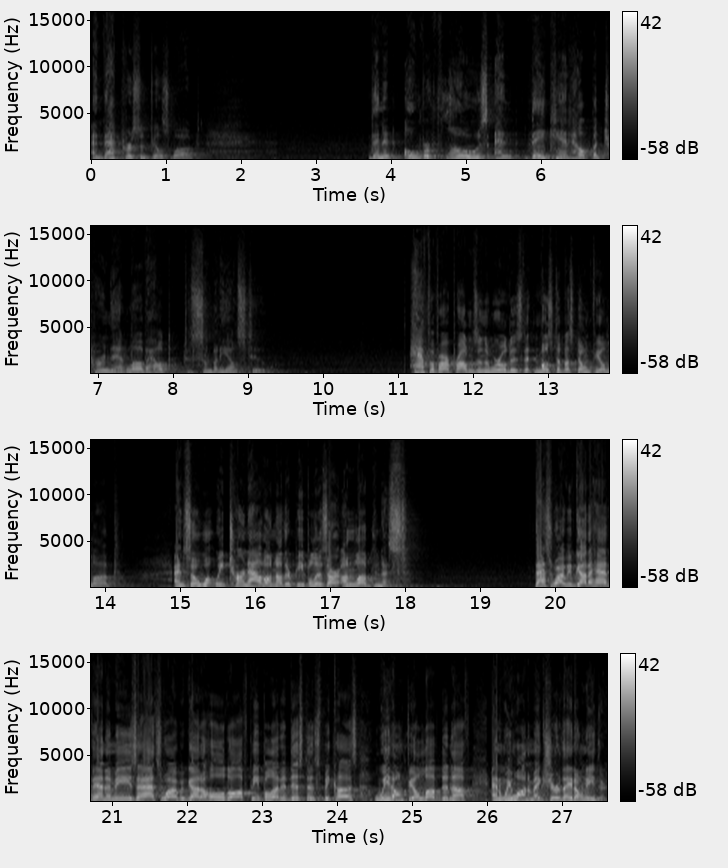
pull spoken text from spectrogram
and that person feels loved, then it overflows and they can't help but turn that love out to somebody else too. Half of our problems in the world is that most of us don't feel loved. And so what we turn out on other people is our unlovedness. That's why we've got to have enemies. That's why we've got to hold off people at a distance because we don't feel loved enough and we want to make sure they don't either.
